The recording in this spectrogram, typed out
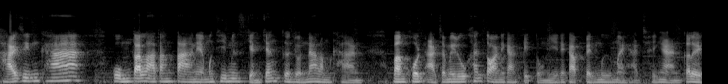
ขายสินค้า กลุ่มตลาดต่างๆเนี่ยบางทีมันเสียงแจ้งเตือนจนน่ารำคาญ บางคนอาจจะไม่รู้ขั้นตอนในการปิดตรงนี้นะครับ เป็นมือใหม่หัดใช้งานก็เลย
